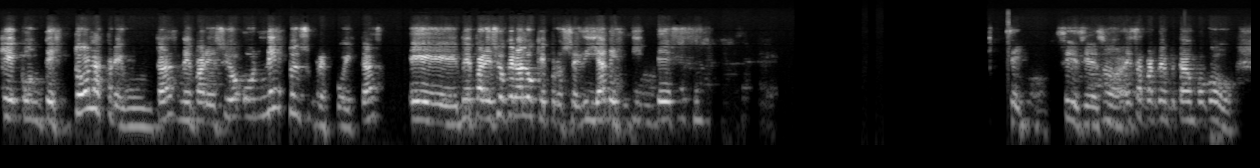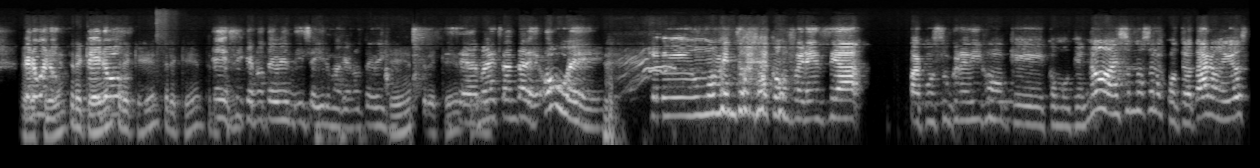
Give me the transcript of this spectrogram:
que contestó las preguntas, me pareció honesto en sus respuestas, eh, me pareció que era lo que procedía de, de- Sí, sí, sí, eso, esa parte está un poco... Pero que bueno, entre, que pero- entre, que entre, que entre. Eh, sí, que no te ven, dice Irma, que no te ven. Que entre, que entre. además están de, oh, güey. que en un momento de la conferencia Paco Sucre dijo que como que no, a esos no se los contrataron, ellos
